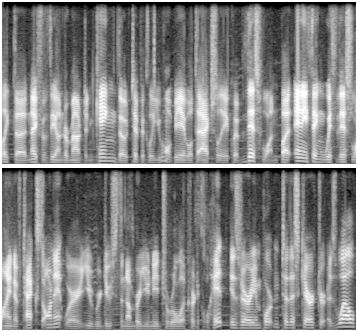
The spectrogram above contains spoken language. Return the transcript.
like the Knife of the Undermountain King, though typically you won't be able to actually equip this one, but anything with this line of text on it, where you reduce the number you need to roll a critical hit, is very important to this character as well.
